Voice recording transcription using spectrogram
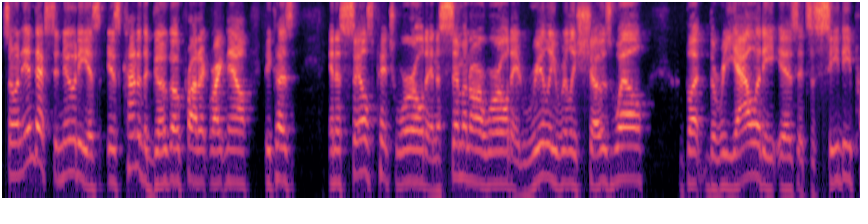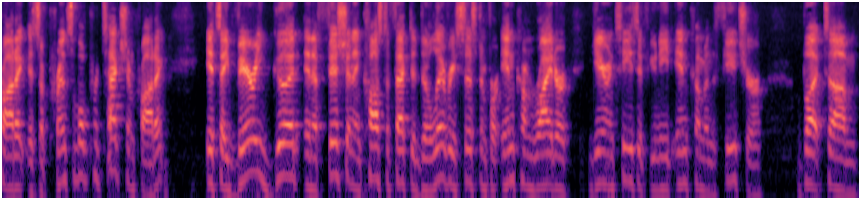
So an indexed annuity is is kind of the go-go product right now because in a sales pitch world, in a seminar world, it really, really shows well. But the reality is it's a CD product, it's a principal protection product. It's a very good and efficient and cost-effective delivery system for income rider guarantees if you need income in the future. But um,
